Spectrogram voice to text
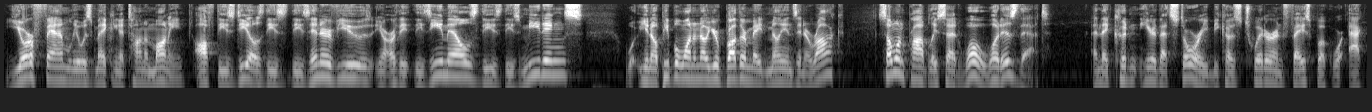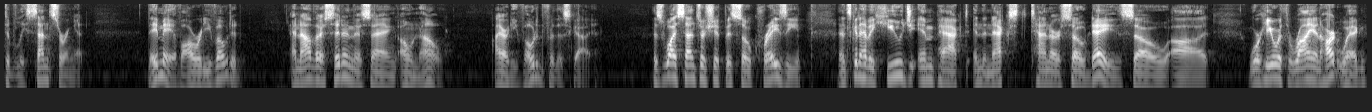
your family was making a ton of money off these deals, these these interviews, you know, or the, these emails, these these meetings, you know, people want to know your brother made millions in Iraq. Someone probably said, "Whoa, what is that?" And they couldn't hear that story because Twitter and Facebook were actively censoring it. They may have already voted, and now they're sitting there saying, "Oh no, I already voted for this guy." This is why censorship is so crazy, and it's going to have a huge impact in the next ten or so days. So uh, we're here with Ryan Hartwig.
